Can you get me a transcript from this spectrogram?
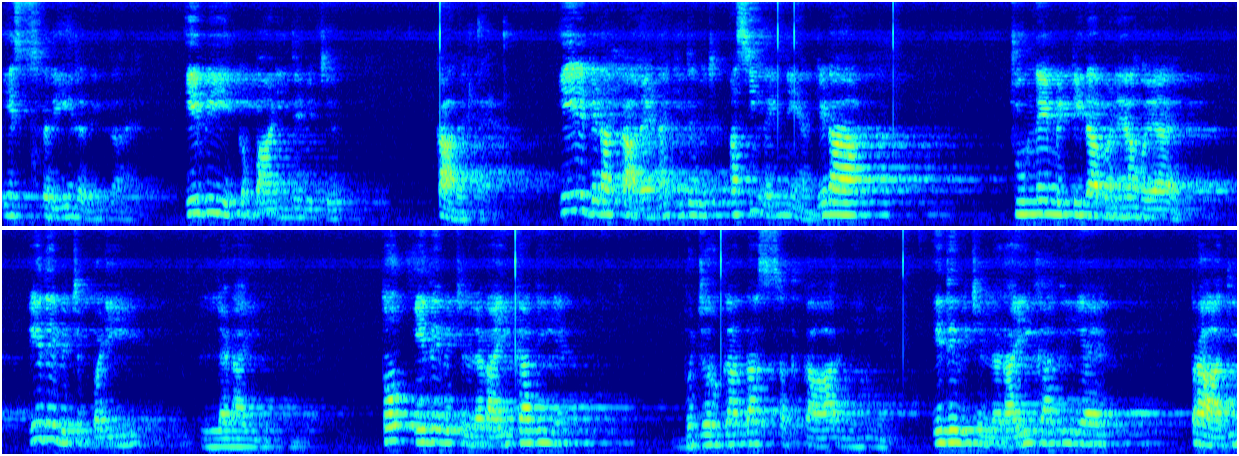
ਇਹ ਸਰੀਰ ਰਹਿੰਦਾ ਹੈ। ਇਹ ਵੀ ਇੱਕ ਬਾਣੀ ਦੇ ਵਿੱਚ ਘਰ ਹੈ। ਇਹ ਜਿਹੜਾ ਘਰ ਹੈ ਨਾ, ਜਿਹਦੇ ਵਿੱਚ ਅਸੀਂ ਰਹਿੰਦੇ ਆ ਜਿਹੜਾ ਚੂਨੇ ਮਿੱਟੀ ਦਾ ਬਣਿਆ ਹੋਇਆ ਹੈ, ਇਹਦੇ ਵਿੱਚ ਬੜੀ ਲੜਾਈ ਹੁੰਦੀ ਹੈ। ਤੋਂ ਇਹਦੇ ਵਿੱਚ ਲੜਾਈ ਕਾਦੀ ਹੈ? ਬਜ਼ੁਰਗਾਂ ਦਾ ਸਤਕਾਰ ਨਹੀਂ ਹੈ। ਇਹਦੇ ਵਿੱਚ ਲੜਾਈ ਕਾਦੀ ਹੈ? ਭਰਾ ਦੀ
